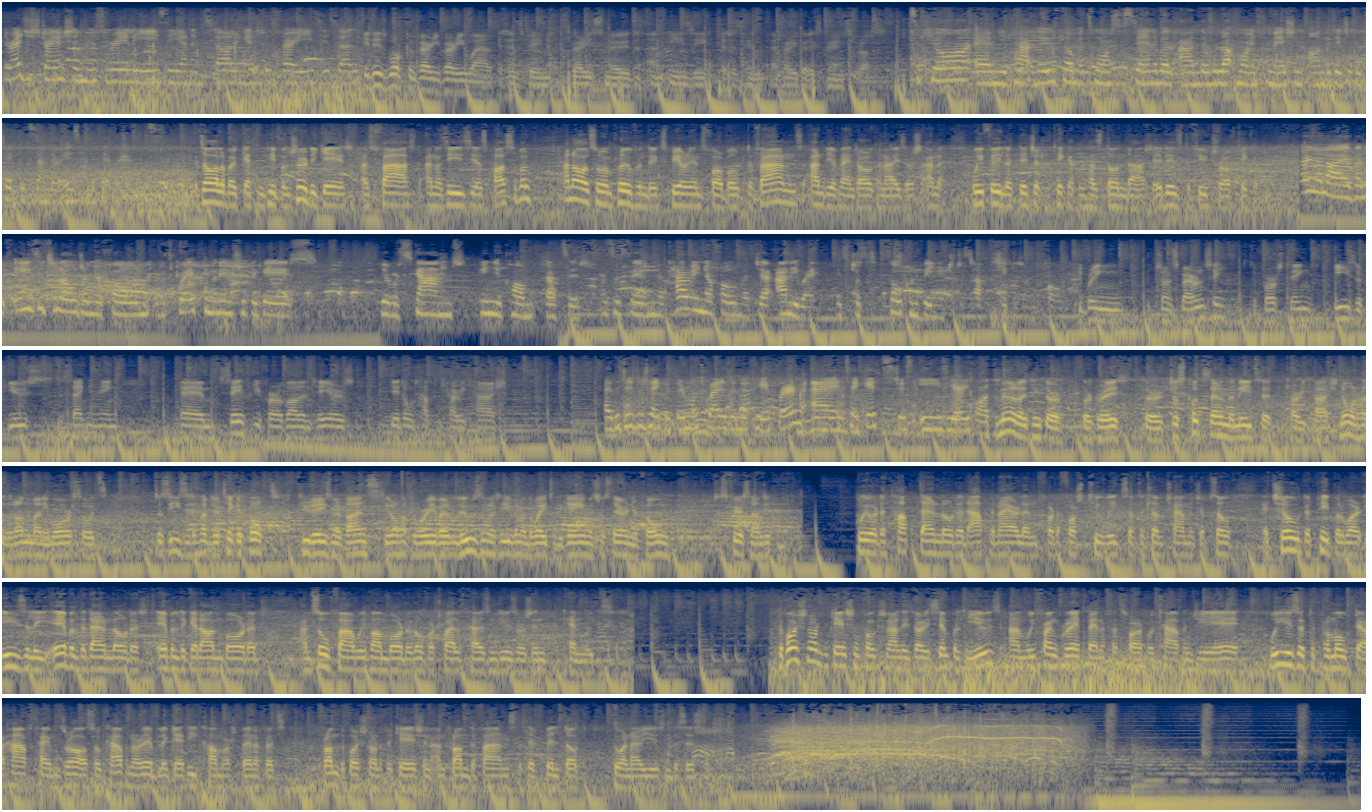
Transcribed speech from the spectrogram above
The registration was really easy and installing it was very easy as well. It is working very, very well. It has been very smooth and easy. It has been a very good experience for us. Secure, um, you can't lose them, it's more sustainable and there's a lot more information on the digital tickets than there is on the paper. It's all about getting people through the gate as fast and as easy as possible and also improving the experience for both the fans and the event organisers and we feel that digital ticketing has done that. It is the future of ticketing. Very reliable, easy to load on your phone. It was great coming in through the gate. You were scanned, in you come, that's it. As I say, when you're carrying your phone with you anyway, it's just so convenient to just have the ticket on the phone. To bring transparency, the first thing, ease of use, the second thing, um, safety for our volunteers, they don't have to carry cash. Uh, the digital tickets are much better than the paper. Uh, tickets just easier. At the minute, I think they're they're great. They're just cuts down the need to carry cash. No one has it on them anymore, so it's just easy to have your ticket booked a few days in advance. You don't have to worry about losing it even on the way to the game. It's just there on your phone. Just fierce handy. We were the top downloaded app in Ireland for the first two weeks of the club championship, so it showed that people were easily able to download it, able to get onboarded, and so far we've onboarded over 12,000 users in 10 weeks. The push notification functionality is very simple to use and we found great benefits for it with Cavan GAA. We use it to promote their half-time draw so Cavan are able to get e-commerce benefits from the push notification and from the fans that they've built up who are now using the system.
